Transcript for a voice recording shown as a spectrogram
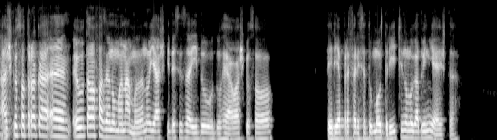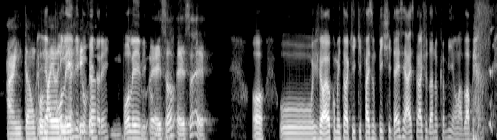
acho que eu só troca. É, eu tava fazendo um mano a mano e acho que desses aí do, do Real, acho que eu só teria a preferência do Modric no lugar do Iniesta. Ah, então, por Olha, maioria. polêmico, fica- Vitor, hein? Polêmico. Essa, essa é. Ó, o Joel comentou aqui que faz um pix de 10 reais pra ajudar no caminhão lá do Abel.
